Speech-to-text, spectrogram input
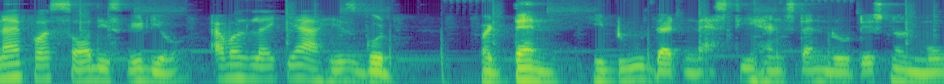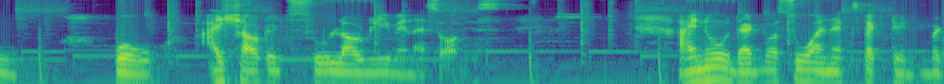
When I first saw this video, I was like, yeah, he's good. But then he do that nasty handstand rotational move. Whoa, I shouted so loudly when I saw this. I know that was so unexpected, but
